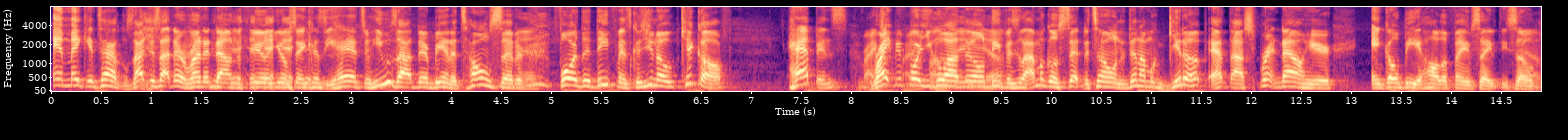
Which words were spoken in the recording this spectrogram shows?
And making tackles, not just out there running down the field, you know what I'm saying? Because he had to. He was out there being a tone setter for the defense. Because, you know, kickoff happens right, Right- before right you go out there on yeah. defense. Like, I'm gonna go set the tone, and then I'm gonna get up after I sprint down here and go be a Hall of Fame safety. So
